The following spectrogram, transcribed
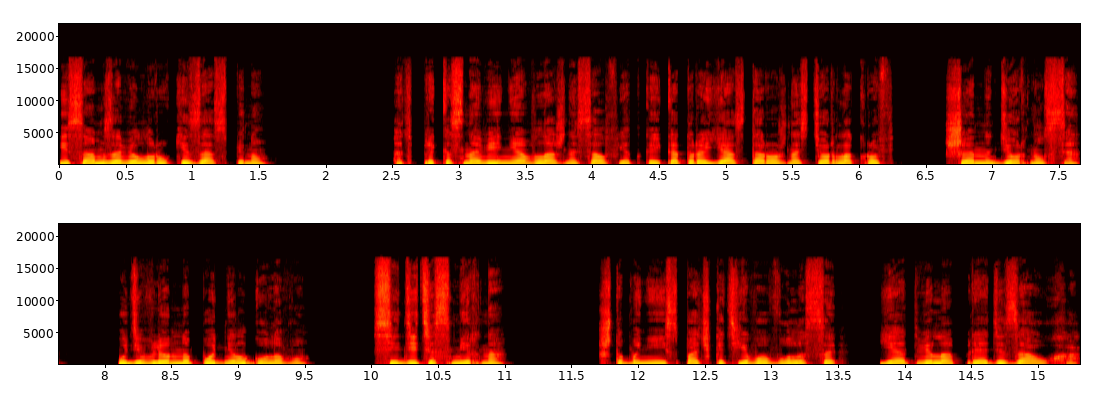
и сам завел руки за спину. От прикосновения влажной салфеткой, которой я осторожно стерла кровь, Шен дернулся. Удивленно поднял голову. Сидите смирно». Чтобы не испачкать его волосы, я отвела пряди за ухо.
